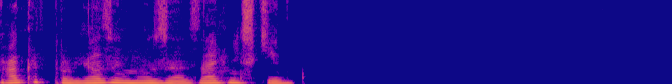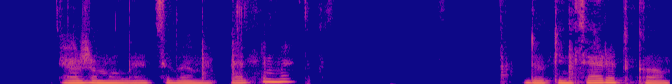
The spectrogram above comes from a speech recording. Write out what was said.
Накид пров'язуємо за задню стінку. В'яжемо лицевими петлями до кінця рядка.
